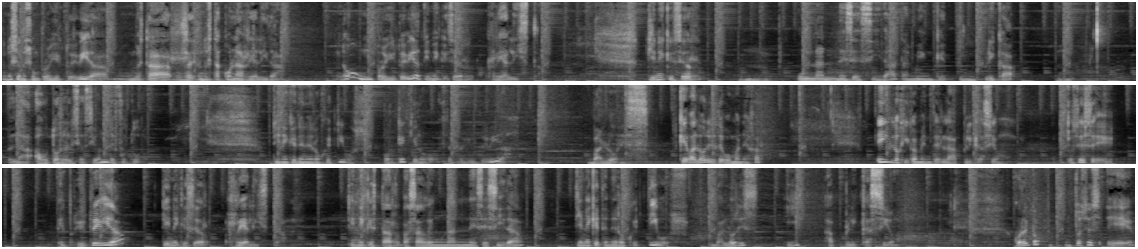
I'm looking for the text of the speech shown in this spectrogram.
no, no es un proyecto de vida no está no está con la realidad. No un proyecto de vida tiene que ser realista. Tiene que ser mm, una necesidad también que implica mm, la autorrealización de futuro. Tiene que tener objetivos. ¿Por qué quiero este proyecto de vida? Valores. ¿Qué valores debo manejar? Y lógicamente la aplicación. Entonces, eh, el proyecto de vida tiene que ser realista tiene que estar basado en una necesidad, tiene que tener objetivos, valores y aplicación. ¿Correcto? Entonces, eh,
